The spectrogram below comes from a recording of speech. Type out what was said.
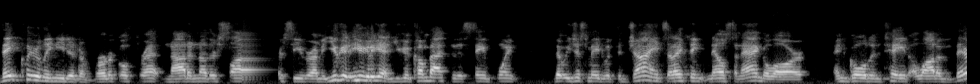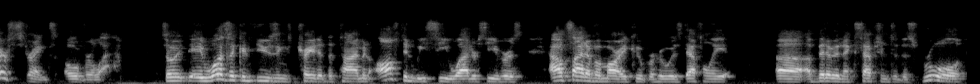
they clearly needed a vertical threat, not another slot receiver. I mean, you could you could again you could come back to the same point that we just made with the Giants, and I think Nelson Agholor and Golden Tate, a lot of their strengths overlap. So it, it, was a confusing trade at the time, and often we see wide receivers outside of Amari Cooper, who was definitely uh, a bit of an exception to this rule,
